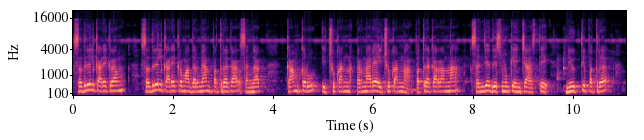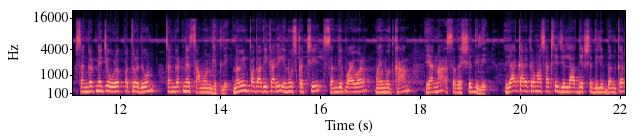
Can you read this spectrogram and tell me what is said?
सदरील कार्यक्रम सदरील कार्यक्रमादरम्यान पत्रकार संघात काम करू इच्छुकांना करणाऱ्या इच्छुकांना पत्रकारांना संजय देशमुख यांच्या हस्ते नियुक्तीपत्र संघटनेचे ओळखपत्र देऊन संघटनेत सामावून घेतले. नवीन पदाधिकारी इनुस कच्छी संदीप वायवळ महमूद खान यांना सदस्य दिले. या कार्यक्रमासाठी जिल्हाध्यक्ष दिलीप बनकर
